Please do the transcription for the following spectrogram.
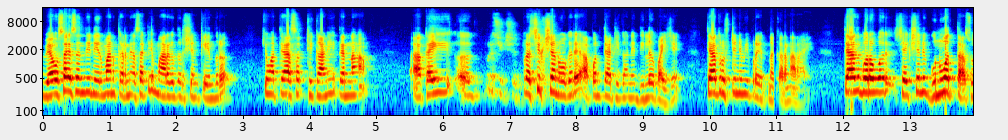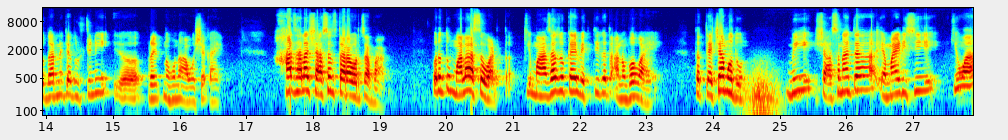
व्यवसाय संधी निर्माण करण्यासाठी मार्गदर्शन केंद्र किंवा त्या स- ठिकाणी त्यांना काही प्रशिक्षण. प्रशिक्षण वगैरे आपण त्या ठिकाणी दिलं पाहिजे. त्या दृष्टीने मी प्रयत्न करणार आहे. त्याचबरोबर शैक्षणिक गुणवत्ता सुधारण्याच्या दृष्टीने प्रयत्न होणं आवश्यक आहे. हा झाला शासन स्तरावरचा भाग. परंतु मला असं वाटतं की माझा जो काही व्यक्तिगत अनुभव आहे तर त्याच्यामधून मी शासनाच्या एम आय डी सी किंवा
